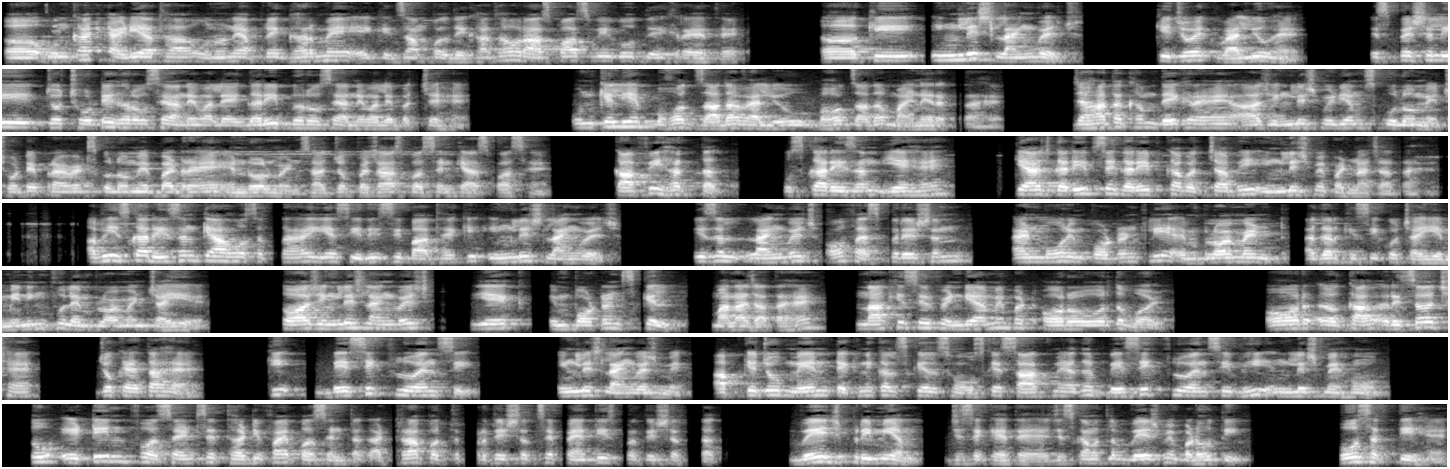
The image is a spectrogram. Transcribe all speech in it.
उनका एक आइडिया था, उन्होंने अपने घर में एक एग्ज़ाम्पल देखा था और आस-पास भी वो देख रहे थे कि इंग्लिश लैंग्वेज की जो एक वैल्यू है स्पेशली जो छोटे घरों से आने वाले, गरीब घरों से आने वाले बच्चे हैं, उनके लिए बहुत ज़्यादा वैल्यू, बहुत ज़्यादा मायने रखता है। जहाँ तक हम देख रहे हैं आज इंग्लिश मीडियम स्कूलों में, छोटे प्राइवेट स्कूलों में बढ़ रहे हैं एनरोलमेंट्स आज जो 50 परसेंट के आसपास हैं। काफ़ी हद तक उसका रीज़न ये है कि आज गरीब से गरीब का बच्चा भी इंग्लिश में पढ़ना चाहता है। अभी इसका रीज़न क्या हो सकता है? ये सीधी-सी बात है कि English language is a language of aspiration and more importantly employment अगर किसी को चाहिए, मीनिंगफुल एम्प्लॉयमेंट चाहिए, तो आज इंग्लिश लैंग्वेज ये एक इंपॉर्टेंट स्किल माना जाता है, ना कि सिर्फ़ इंडिया में but all over the world. और रिसर्च है जो कहता है कि बेसिक फ्लुएंसी इंग्लिश लैंग्वेज में आपके जो मेन टेक्निकल स्किल्स हों उसके साथ में अगर बेसिक फ्लुएंसी भी इंग्लिश में हो तो 18 परसेंट से 35 परसेंट तक 18 प्रतिशत से 35 प्रतिशत तक वेज प्रीमियम जिसे कहते हैं, जिसका मतलब वेज में बढ़ोतरी हो सकती है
